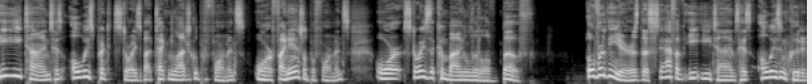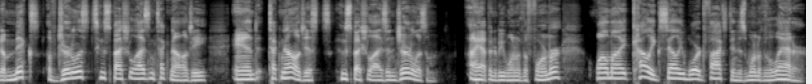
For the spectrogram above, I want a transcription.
EE Times has always printed stories about technological performance or financial performance, or stories that combine a little of both. Over the years, the staff of EE Times has always included a mix of journalists who specialize in technology and technologists who specialize in journalism. I happen to be one of the former, while my colleague Sally Ward Foxton is one of the latter.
